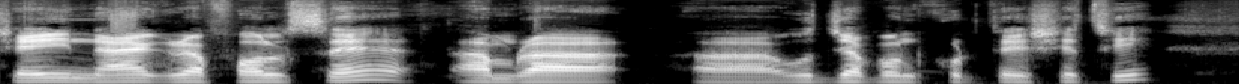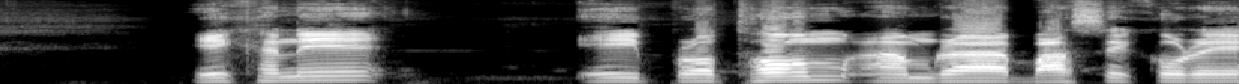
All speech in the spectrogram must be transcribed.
সেই নায়াগ্রা ফলসে আমরা উদযাপন করতে এসেছি। এখানে এই প্রথম আমরা বাসে করে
